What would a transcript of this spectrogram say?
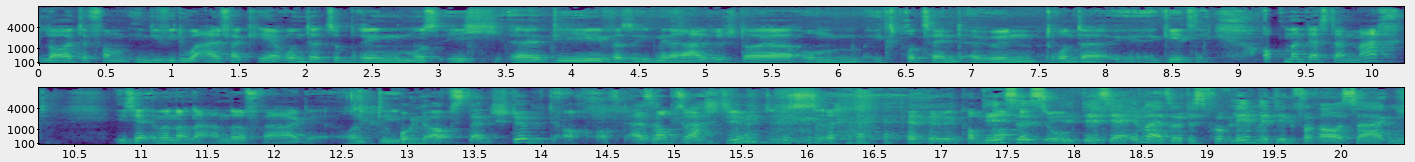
Leute vom Individualverkehr runterzubringen, muss ich äh, die was ich, Mineralölsteuer um x Prozent erhöhen. Drunter äh, geht es nicht. Ob man das dann macht, ist ja immer noch eine andere Frage. Und, und ob es dann stimmt, auch oft. Also ob es dann stimmt, ist, äh, kommt das noch dazu. Ist, das ist ja immer so das Problem mit den Voraussagen,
